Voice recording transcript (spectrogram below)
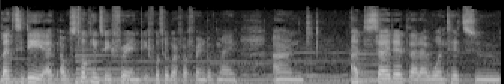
like today, I, I was talking to a friend, a photographer friend of mine, and I decided that I wanted to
